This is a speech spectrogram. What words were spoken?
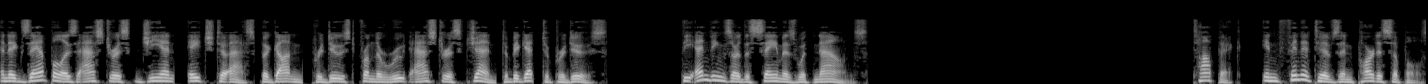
An example is asterisk gn h to s begotten produced from the root asterisk gen to beget to produce. The endings are the same as with nouns. Topic: Infinitives and participles.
